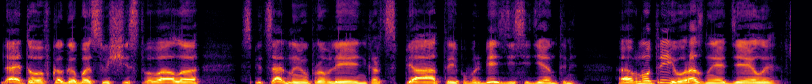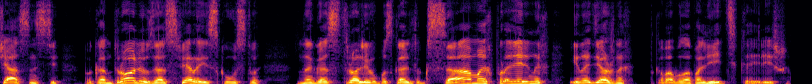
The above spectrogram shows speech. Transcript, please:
Для этого в КГБ существовало специальное управление, кажется, пятое по борьбе с диссидентами а внутри его разные отделы, в частности, по контролю за сферой искусства. На гастроли выпускали только самых проверенных и надежных. Такова была политика Ириша.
